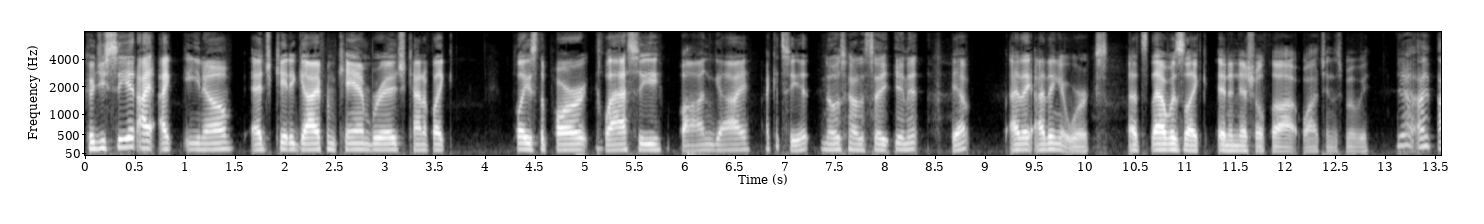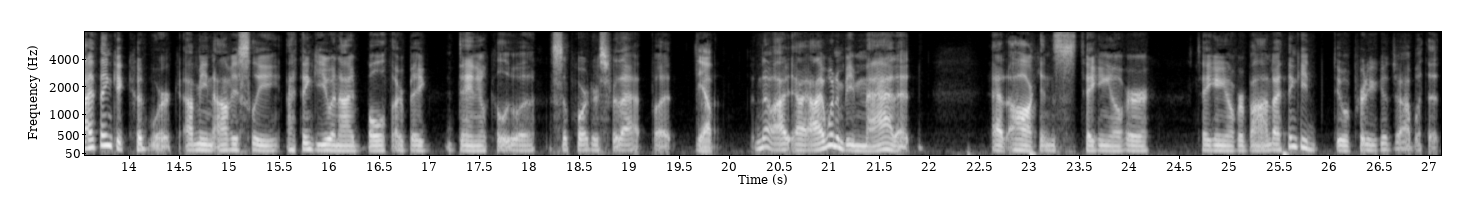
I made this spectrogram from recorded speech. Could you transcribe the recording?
Could you see it? I, I, you know, educated guy from Cambridge, kind of like plays the part, classy Bond guy. I could see it. Knows how to say in it. Yep. I think, I think it works. That's that was like an initial thought watching this movie. Yeah, I, I think it could work. I mean, obviously, I think you and I both are big Daniel Kaluuya supporters for that. But Yep. uh, no, I, I I wouldn't be mad at at Hawkins taking over taking over Bond. I think he'd do a pretty good job with it.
